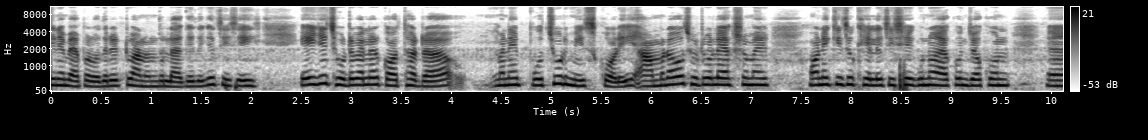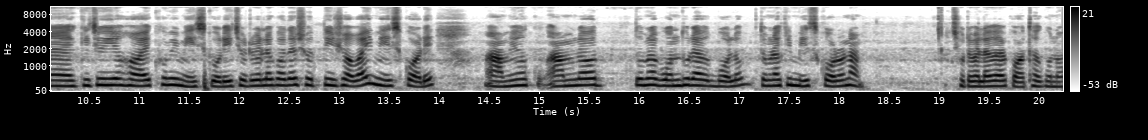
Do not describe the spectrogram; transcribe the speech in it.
দিনের ব্যাপার, ওদের একটু আনন্দ লাগে, দেখেছিস? এই এই যে ছোটোবেলার কথাটা মানে প্রচুর মিস করে। আমরাও ছোটোবেলায় একসময় অনেক কিছু খেলেছি, সেগুলো এখন যখন কিছু ইয়ে হয়, খুবই মিস করি। ছোটোবেলার কথা সত্যি সবাই মিস করে। আমিও, আমরাও, তোমরা বন্ধুরা বলো, তোমরা কি মিস করো না? ছোটোবেলাকার কথাগুলো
